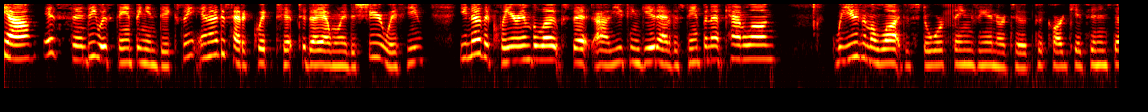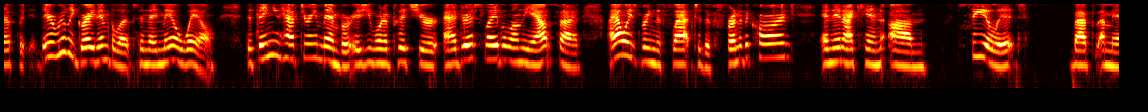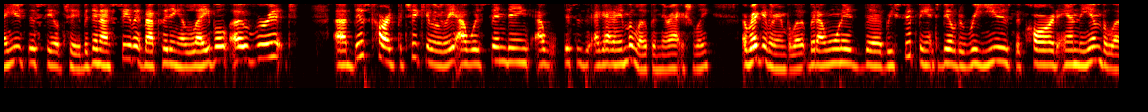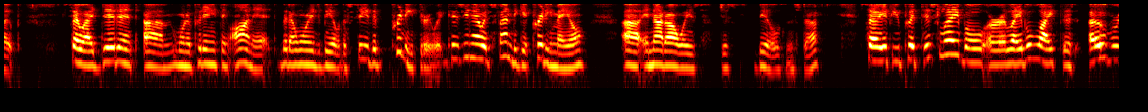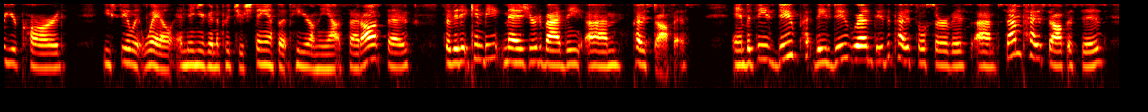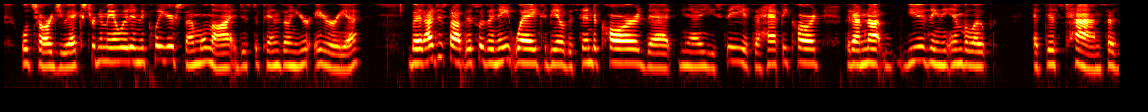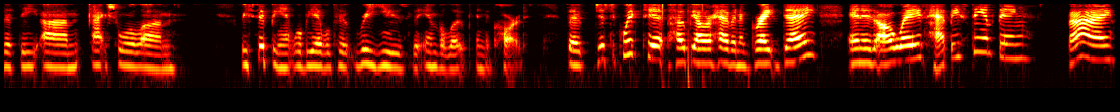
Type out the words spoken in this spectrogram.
Y'all, it's Cindy with Stamping in Dixie, and I just had a quick tip today I wanted to share with you. You know the clear envelopes that uh, you can get out of the Stampin' Up! catalog? We use them a lot to store things in or to put card kits in and stuff, but they're really great envelopes and they mail well. The thing you have to remember is you want to put your address label on the outside. I always bring the flap to the front of the card, and then I can um, seal it by, I mean, I use this seal too, but then I seal it by putting a label over it. Uh, this card particularly, I was sending, I, this is, I got an envelope in there actually, a regular envelope, but I wanted the recipient to be able to reuse the card and the envelope. So I didn't um, want to put anything on it, but I wanted to be able to see the pretty through it. Because, you know, it's fun to get pretty mail uh, and not always just bills and stuff. So if you put this label or a label like this over your card, you seal it well. And then you're going to put your stamp up here on the outside also so that it can be measured by the um, post office. And but these do these do run through the postal service. Um, some post offices will charge you extra to mail it in the clear. Some will not. It just depends on your area. But I just thought this was a neat way to be able to send a card that, you know, you see it's a happy card, but I'm not using the envelope at this time so that the um, actual um, recipient will be able to reuse the envelope in the card. So just a quick tip. Hope y'all are having a great day. And as always, happy stamping. Bye.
